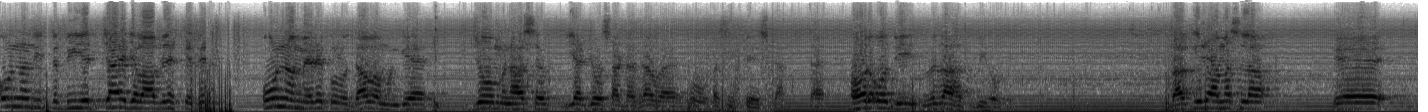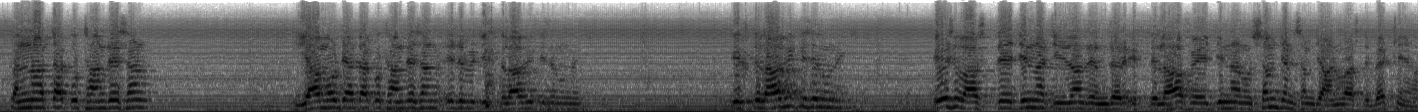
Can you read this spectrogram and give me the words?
انہوں دی طبیعت چاہے جواب لکھ کے دیں انہوں میرے کو دعویٰ منگیا ہے، جو مناسب یا جو ساڈا دعویٰ ہے، وہ اسی پیش کرتا ہے، اور وہ دی وضاحت بھی ہوگی۔ باقی رہا مسئلہ کہ کنا تک اٹھا سن یا موڈیا تک اٹھا سن یہ اختلاف ہی کسی نے نہیں۔ اختلاف ہی کسی نے نہیں۔ اس واسطے جنہ چیزوں کے اندر اختلاف ہے جنہوں سمجھن سمجھا واسطے بیٹھے ہاں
